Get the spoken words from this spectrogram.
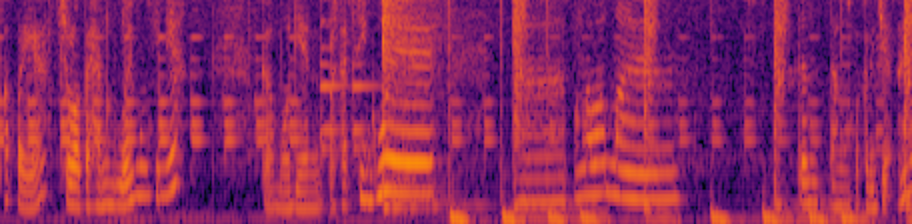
apa ya celotehan gue mungkin ya. Kemudian persepsi gue uh, pengalaman tentang pekerjaan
